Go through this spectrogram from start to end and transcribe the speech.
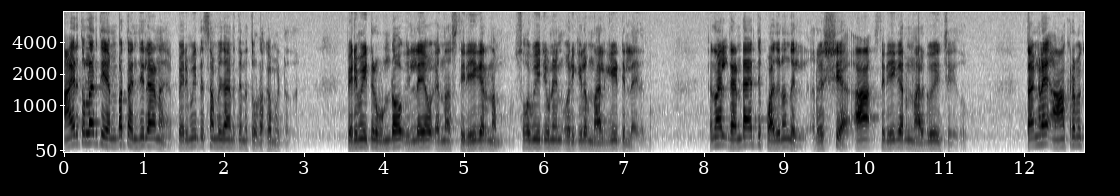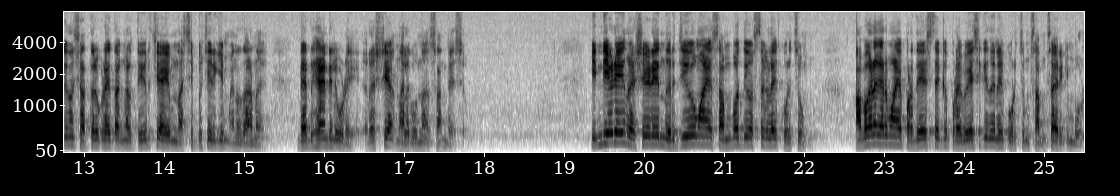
ആയിരത്തി തൊള്ളായിരത്തി എൺപത്തഞ്ചിലാണ് പെരിമീറ്റർ സംവിധാനത്തിന് തുടക്കമിട്ടത്. പെരിമീറ്റർ ഉണ്ടോ ഇല്ലയോ എന്ന സ്ഥിരീകരണം സോവിയറ്റ് യൂണിയൻ ഒരിക്കലും നൽകിയിട്ടില്ലായിരുന്നു. എന്നാൽ രണ്ടായിരത്തി പതിനൊന്നിൽ റഷ്യ ആ സ്ഥിരീകരണം നൽകുകയും ചെയ്തു. തങ്ങളെ ആക്രമിക്കുന്ന ശത്രുക്കളെ തങ്ങൾ തീർച്ചയായും നശിപ്പിച്ചിരിക്കും എന്നതാണ് ഡെഡ് ഹാൻഡിലൂടെ റഷ്യ നൽകുന്ന സന്ദേശം. ഇന്ത്യയുടെയും റഷ്യയുടെയും നിർജീവമായ സമ്പദ് വ്യവസ്ഥകളെക്കുറിച്ചും അപകടകരമായ പ്രദേശത്തേക്ക് പ്രവേശിക്കുന്നതിനെക്കുറിച്ചും സംസാരിക്കുമ്പോൾ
